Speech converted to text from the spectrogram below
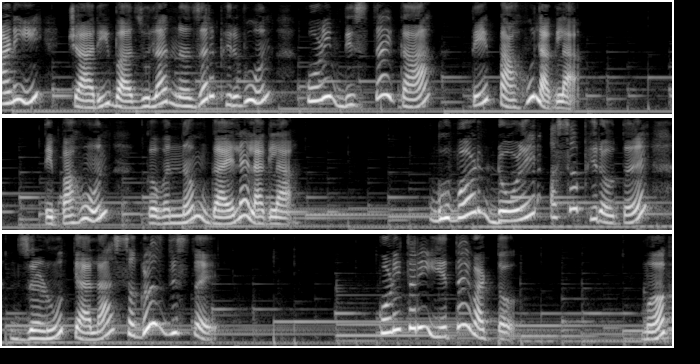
आणि चारी बाजूला नजर फिरवून कोणी दिसतय का ते पाहू लागला. ते पाहून कवन्नम गायला लागला. घुबड डोळे असं फिरवतय जणू त्याला सगळंच दिसतंय. कोणीतरी येतय वाटत. मग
